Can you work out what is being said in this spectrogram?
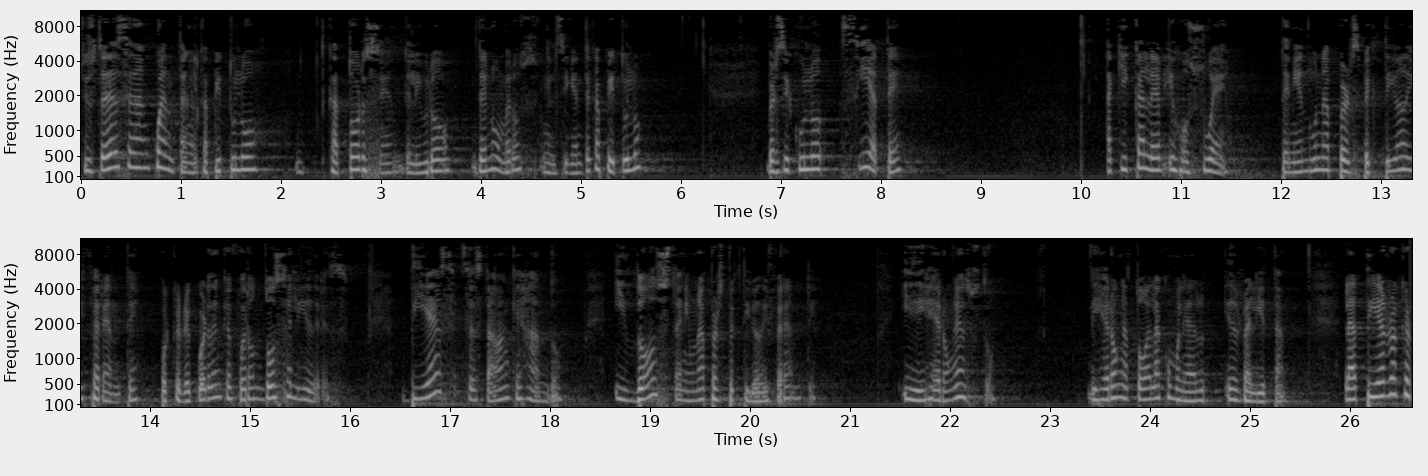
Si ustedes se dan cuenta en el capítulo 14 del libro de números, en el siguiente capítulo, versículo 7, aquí Caleb y Josué teniendo una perspectiva diferente, porque recuerden que fueron 12 líderes, 10 se estaban quejando y dos tenían una perspectiva diferente. Y dijeron esto, dijeron a toda la comunidad israelita, la tierra que,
